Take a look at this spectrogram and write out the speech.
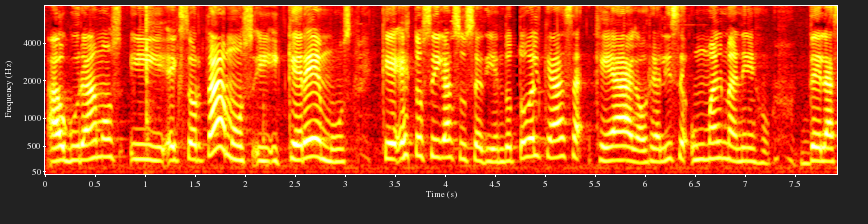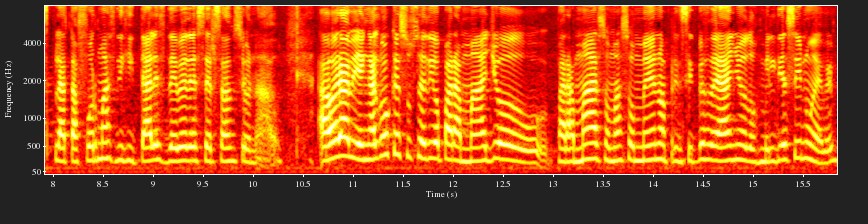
auguramos y exhortamos y, queremos que esto siga sucediendo. Todo el que, haga o realice un mal manejo de las plataformas digitales debe de ser sancionado. Ahora bien, algo que sucedió para mayo, para marzo más o menos a principios de año 2019,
